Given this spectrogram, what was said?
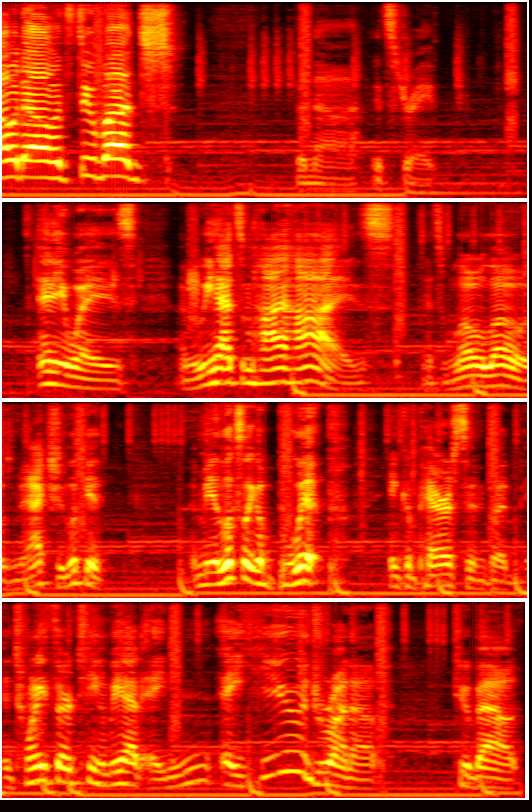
Oh no, it's too much. But nah, it's straight. Anyways, I mean, we had some high highs and some low lows. I mean, actually, look at, I mean, it looks like a blip in comparison, but in 2013, we had a, a huge run up to about,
